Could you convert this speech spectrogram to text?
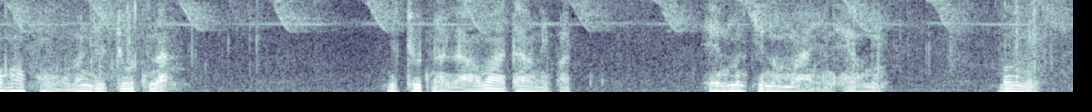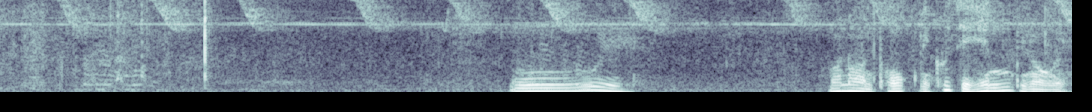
พวกมาโผล่มันอยู่จุดนั่นอยู่จุดนั่นแล้วมาทางนี่ปัด เห็นมันกินหน่อไม้อันแถวนี่เบิ้งนี่โอ้ยมานอนพกนี่คือสิเห็นพี่น้องเลย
